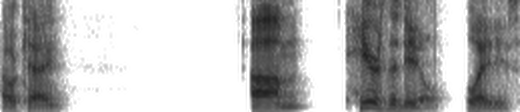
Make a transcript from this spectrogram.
okay, um, here's the deal, ladies,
